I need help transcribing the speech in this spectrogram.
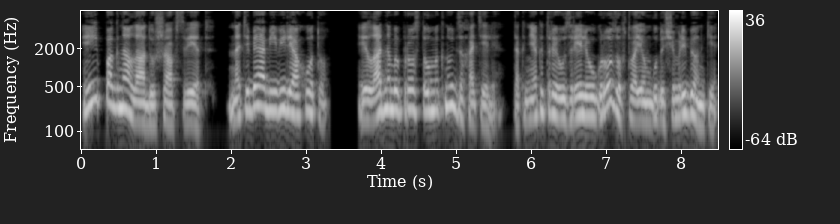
И погнала душа в свет. На тебя объявили охоту. И ладно бы просто умыкнуть захотели, так некоторые узрели угрозу в твоем будущем ребенке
